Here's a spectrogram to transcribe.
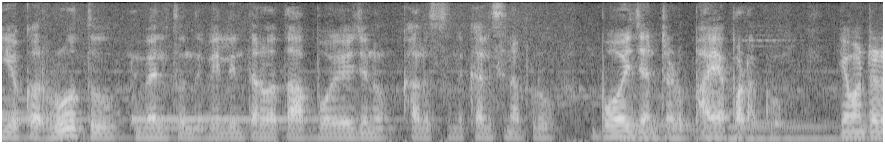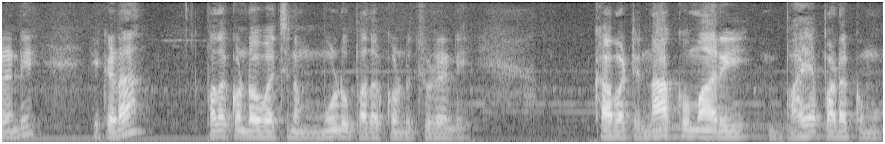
ఈ యొక్క రూతు వెళ్తుంది. వెళ్ళిన తర్వాత ఆ బోయోజను కలుస్తుంది. కలిసినప్పుడు బోయజ్ అంటాడు భయపడకు. ఏమంటాడండి? ఇక్కడ పదకొండవ వచనం మూడు పదకొండు చూడండి. కాబట్టి నా కుమారి భయపడకము.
